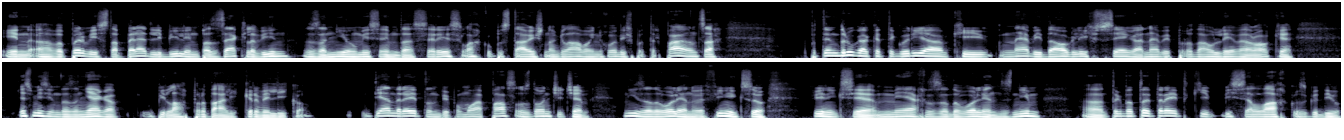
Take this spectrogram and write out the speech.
In uh, v prvi sta Bradley Bill in pa Zack Lavin, za njih mislim, da se res lahko postaviš na glavo in hodiš po trpalnicah. Potem druga kategorija, ki ne bi dal glih vsega, ne bi prodal leve roke, jaz mislim, da za njega bi lahko prodali kar veliko. Dian Rayton bi po mojem pasal z Dončićem, ni zadovoljen v Phoenixu, Phoenix je meh zadovoljen z njim, uh, tako da to je trade, ki bi se lahko zgodil.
